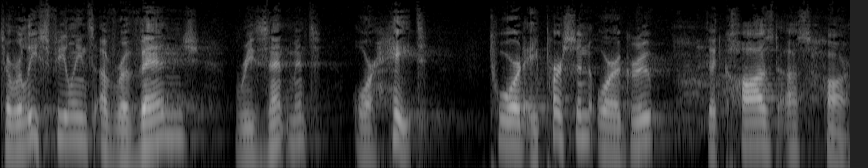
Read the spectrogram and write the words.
to release feelings of revenge resentment, or hate toward a person or a group that caused us harm.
